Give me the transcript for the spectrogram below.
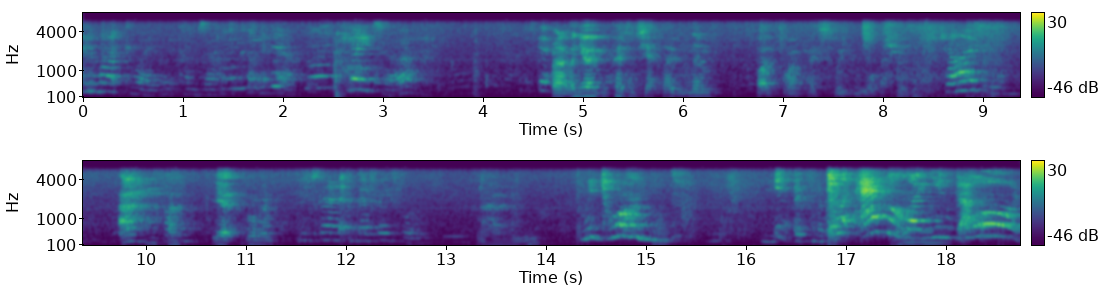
in the microwave when it comes out to cut it out. Later, Right, when you open presents, you have to open them by the fireplace so we can watch you. Shall I open them? Ah, ah, yeah, go on then. You're just going to let them go free for all. No. Which one? It's Open a bit. whatever when you born.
